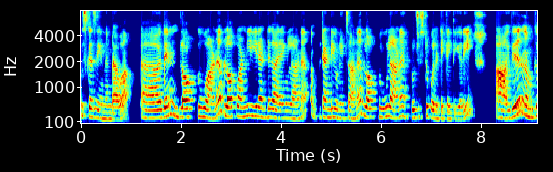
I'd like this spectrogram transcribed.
ഡിസ്കസ് ചെയ്യുന്നുണ്ടാവുക. ദെൻ ബ്ലോക്ക് ടു ആണ്. ബ്ലോക്ക് വണ്ണിൽ ഈ രണ്ട് കാര്യങ്ങളാണ്. രണ്ട് യൂണിറ്റ്സ് ആണ്. ബ്ലോക്ക് ടൂലാണ് അപ്രോച്ചസ് ടു പൊളിറ്റിക്കൽ തിയറി ഇത് നമുക്ക്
